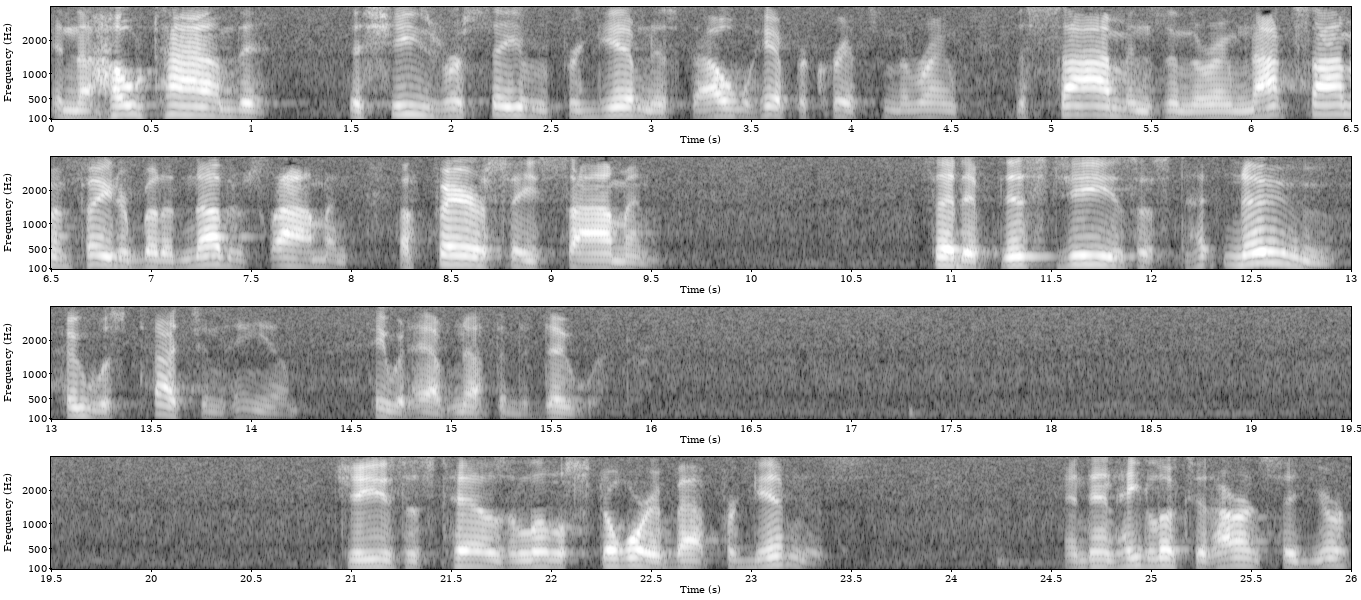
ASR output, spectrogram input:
And the whole time that, that she's receiving forgiveness, the old hypocrites in the room, the Simons in the room, not Simon Peter, but another Simon, a Pharisee Simon, said if this Jesus knew who was touching him, he would have nothing to do with her. Jesus tells a little story about forgiveness. And then he looks at her and said, Your,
